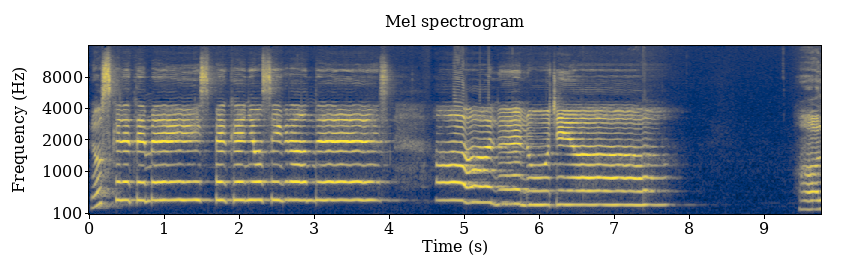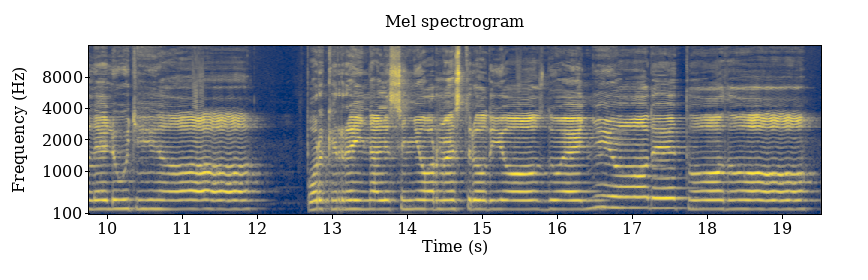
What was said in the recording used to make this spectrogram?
los que le teméis, pequeños y grandes. Aleluya. Aleluya. Porque reina el Señor nuestro Dios, dueño de todo.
